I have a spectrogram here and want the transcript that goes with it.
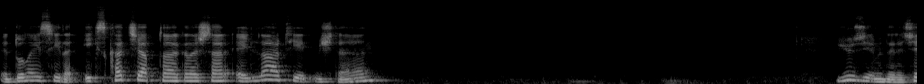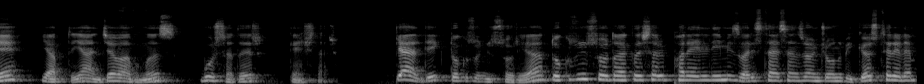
E, dolayısıyla x kaç yaptı arkadaşlar? 50 artı 70'ten 120 derece yaptı. Yani cevabımız Bursa'dır gençler. Geldik 9. soruya. 9. soruda arkadaşlar bir paralelliğimiz var. İsterseniz önce onu bir gösterelim.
